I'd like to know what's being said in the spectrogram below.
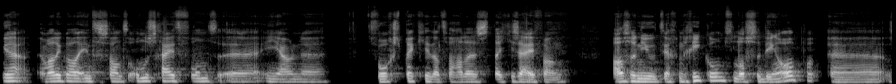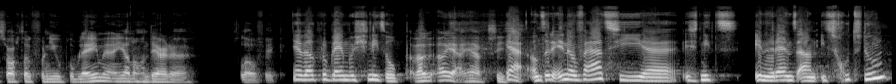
Ja, wat ik wel een interessant onderscheid vond uh, in jouw uh, voorgesprekje dat we hadden, is dat je zei van als er nieuwe technologie komt, lost de dingen op, uh, zorgt ook voor nieuwe problemen. En je had nog een derde, geloof ik. Ja, welk probleem los je niet op? oh ja, ja, precies. Ja, want een innovatie is niet inherent aan iets goeds doen.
